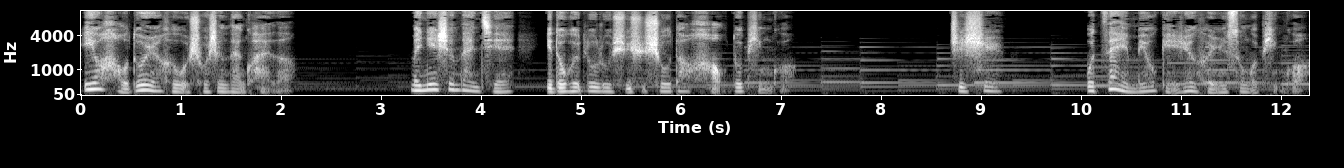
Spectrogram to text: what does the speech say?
也有好多人和我说圣诞快乐。每年圣诞节也都会陆陆续续收到好多苹果，只是我再也没有给任何人送过苹果。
